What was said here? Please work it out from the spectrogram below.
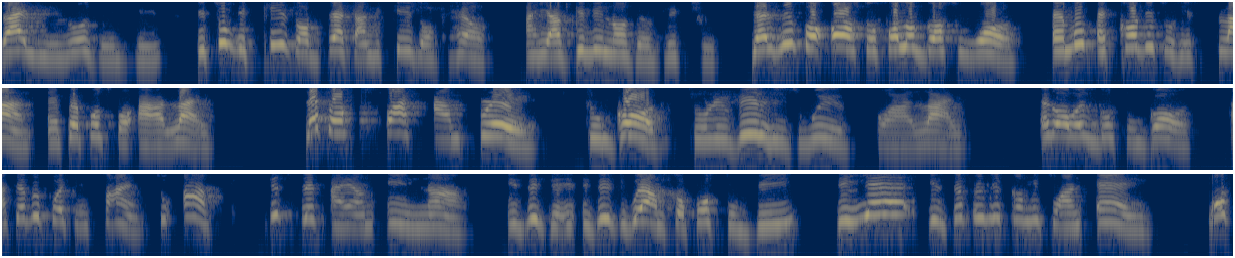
died, he rose again. He took the keys of death and the keys of hell, and he has given us the victory. There's need for us to follow God's word and move according to his plan and purpose for our lives. Let us fast and pray to God to reveal his will for our lives. Let's always go to God at every point in time to ask, this place I am in now, is it, the, is it where I'm supposed to be? The year is definitely coming to an end. What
